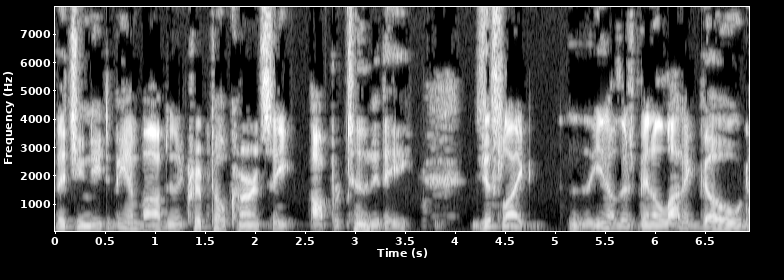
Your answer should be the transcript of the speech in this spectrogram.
that you need to be involved in a cryptocurrency opportunity, just like you know, there's been a lot of gold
